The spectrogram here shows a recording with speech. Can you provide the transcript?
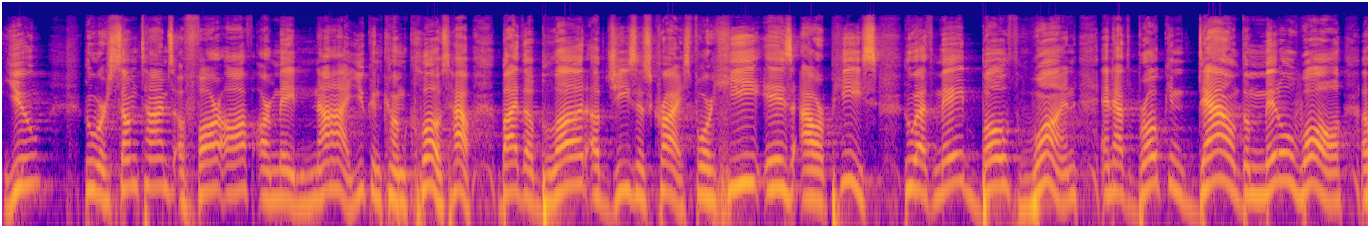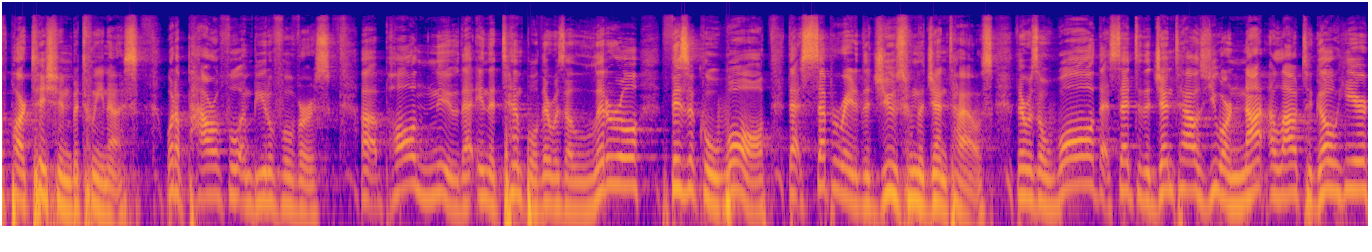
you who were sometimes afar off are made nigh. You can come close. How? By the blood of Jesus Christ. For he is our peace, who hath made both one and hath broken down the middle wall of partition between us. What a powerful and beautiful verse. Uh, Paul knew that in the temple there was a literal physical wall that separated the Jews from the Gentiles. There was a wall that said to the Gentiles, You are not allowed to go here,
